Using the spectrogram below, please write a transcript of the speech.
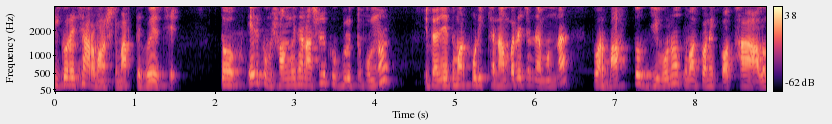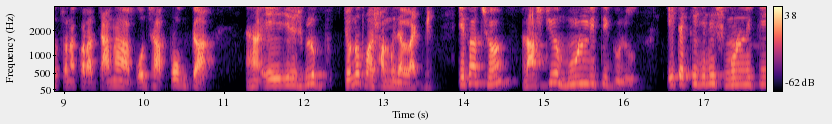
কি করেছে? আরও মানুষকে মারতে হয়েছে। তো এরকম সংবিধান আসলে খুব গুরুত্বপূর্ণ। এটা যে তোমার পরীক্ষা নাম্বারের জন্য এমন না, তোমার বাস্তব জীবনেও তোমাকে অনেক কথা, আলোচনা করা, জানা, বোঝা, প্রজ্ঞা হ্যাঁ এই জিনিসগুলোর জন্য তোমার সংবিধান লাগবে। এবার হচ্ছে রাষ্ট্রীয় মূলনীতিগুলো। এটা কি জিনিস? মূলনীতি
